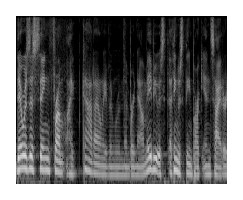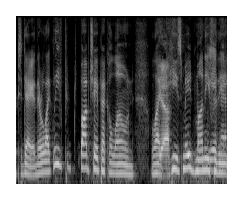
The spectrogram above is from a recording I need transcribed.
there was this thing from I God I don't even remember now maybe it was I think it was Theme Park Insider today and they were like leave Bob Chapek alone like Yeah. he's made money for the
